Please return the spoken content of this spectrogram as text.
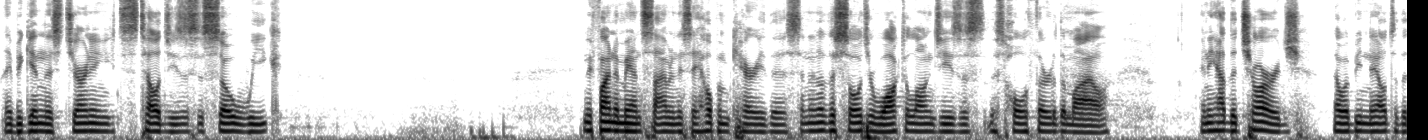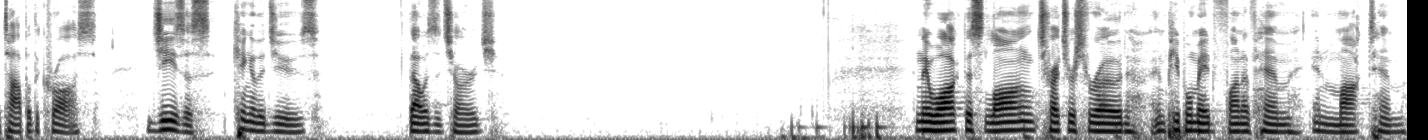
They begin this journey, and you can just tell Jesus is so weak. And they find a man, Simon, and they say, Help him carry this. And another soldier walked along Jesus this whole third of the mile. And he had the charge that would be nailed to the top of the cross Jesus, King of the Jews. That was the charge. And they walked this long, treacherous road, and people made fun of him and mocked him.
